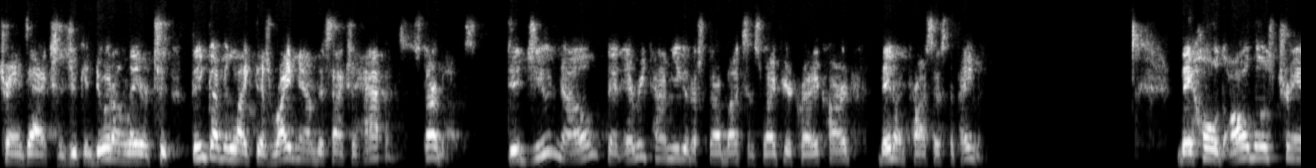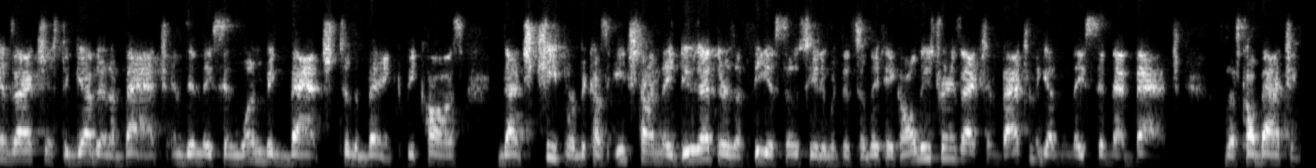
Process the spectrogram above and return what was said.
transactions. You can do it on layer two. Think of it like this right now, this actually happens Starbucks. Did you know that every time you go to Starbucks and swipe your credit card, they don't process the payment? They hold all those transactions together in a batch, and then they send one big batch to the bank because that's cheaper because each time they do that, there's a fee associated with it. So they take all these transactions, batch them together, and they send that batch. So that's called batching.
